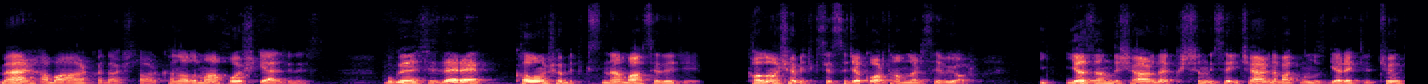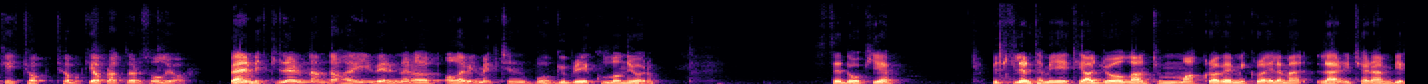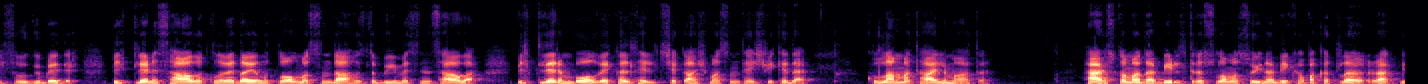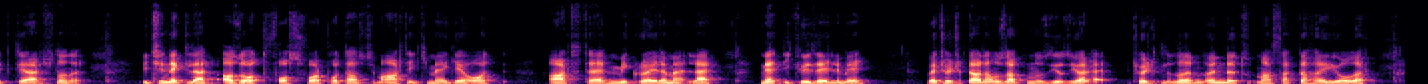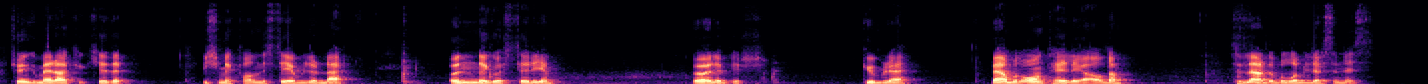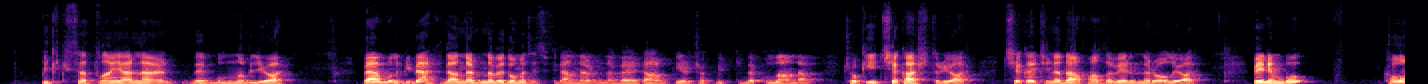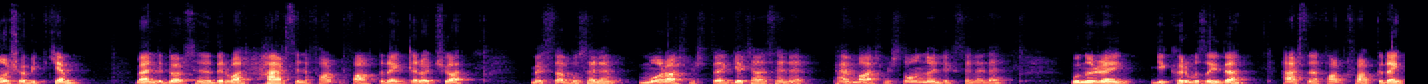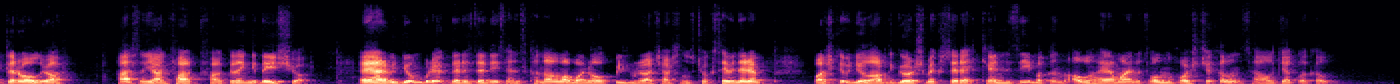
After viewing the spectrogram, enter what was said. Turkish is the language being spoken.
Merhaba arkadaşlar, kanalıma hoş geldiniz. Bugün sizlere kalonşa bitkisinden bahsedeceğim. Kalonşa bitkisi sıcak ortamları seviyor. Yazın dışarıda, kışın ise içeride bakmamız gerekli. Çünkü çok çabuk yaprakları soluyor. Ben bitkilerimden daha iyi verimler al- alabilmek için bu gübreyi kullanıyorum. Size de okuyayım. Bitkilerin temel ihtiyacı olan tüm makro ve mikro elementler içeren bir sıvı gübredir. Bitkilerin sağlıklı ve dayanıklı olmasını daha hızlı büyümesini sağlar. Bitkilerin bol ve kaliteli çiçek açmasını teşvik eder. Kullanma talimatı. Her sulamada 1 litre sulama suyuna bir kabak atılarak bitkiler sulanır. İçindekiler azot, fosfor, potasyum artı 2 mgO artı T mikro elementler net 250 ml ve çocuklardan uzak bulunuz yazıyor. Çocukların önünde tutmazsak daha iyi olur. Çünkü merak edip içmek falan isteyebilirler. Önünü de göstereyim. Böyle bir gübre. Ben bunu 10 TL'ye aldım. Sizler de bulabilirsiniz. Bitki satılan yerlerde bulunabiliyor. Ben bunu biber fidanlarında ve domates fidanlarında ve daha birçok bitkide kullandım. Çok iyi çiçek açtırıyor. Çiçek açınca daha fazla verimleri oluyor. Benim bu kolonşa bitkim bende 4 senedir var. Her sene farklı farklı renkler açıyor. Mesela bu sene mor açmıştı. Geçen sene pembe açmıştı. Ondan önceki sene de bunun rengi kırmızıydı. Her sene farklı farklı renkleri oluyor. Her sene yani farklı farklı rengi değişiyor. Eğer videomu buraya kadar izlediyseniz kanalıma abone olup bildirimleri açarsanız çok sevinirim. Başka videolarda görüşmek üzere. Kendinize iyi bakın. Allah'a emanet olun. Hoşça kalın. Sağlıcakla kalın.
